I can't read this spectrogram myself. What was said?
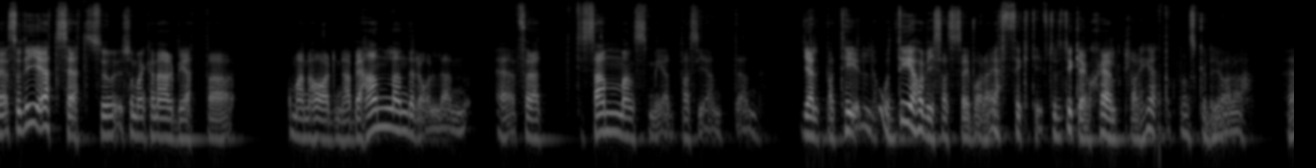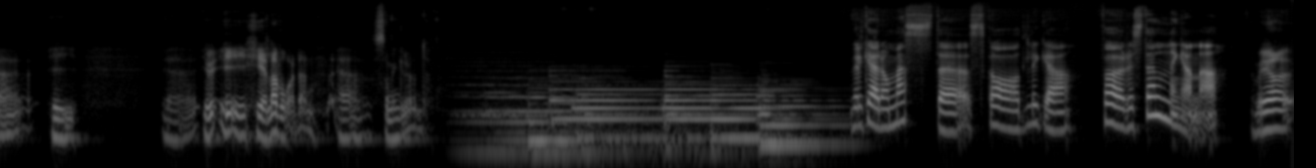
Eh, så det är ett sätt som man kan arbeta om man har den här behandlande rollen eh, för att tillsammans med patienten hjälpa till. Och det har visat sig vara effektivt och det tycker jag är en självklarhet att man skulle göra i, i, i hela vården eh, som en grund. Vilka är de mest skadliga föreställningarna? Jag,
